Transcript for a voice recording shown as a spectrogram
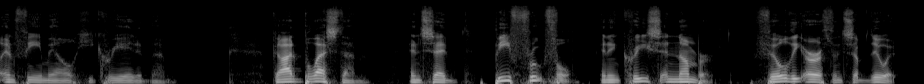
and female, he created them. God blessed them and said, Be fruitful and increase in number, fill the earth and subdue it.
